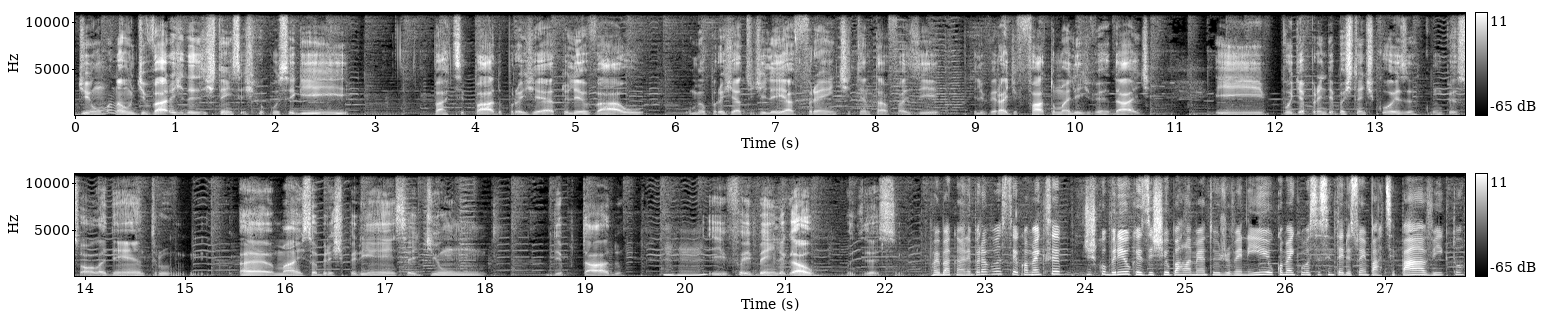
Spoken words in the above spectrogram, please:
de uma não, de várias desistências que eu consegui participar do projeto, levar o, o meu projeto de lei à frente, tentar fazer ele virar de fato uma lei de verdade. E pude aprender bastante coisa com o pessoal lá dentro, é, mais sobre a experiência de um deputado. Uhum. E foi bem legal. vou dizer assim. Foi bacana. E pra você, como é que você descobriu que existia o Parlamento Juvenil? Como é que você se interessou em participar, Victor?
